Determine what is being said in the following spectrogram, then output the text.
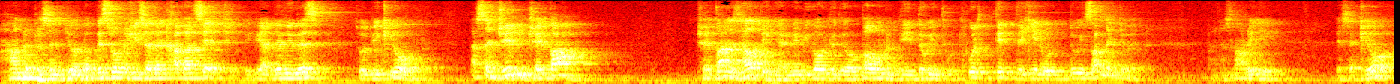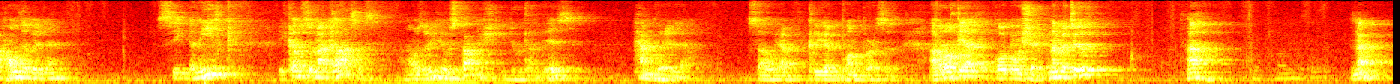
100% cured. But this woman, she said, that's it. If you do this, it will be cured. That's a jinn, shaitan. Shaitan is helping her. Maybe going to the bone and doing, doing something to it. But it's not really, it's a cure. A'udhu See, and he, he comes to my classes. And I was really astonished. You do it like this? Alhamdulillah. So we have cleared one person. Ar-Ruqya, no shirk. Number two? Huh? No?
